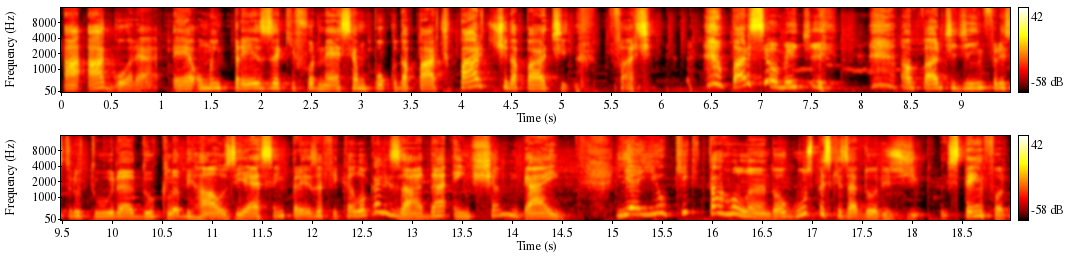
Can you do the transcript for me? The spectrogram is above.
a Agora é uma empresa que fornece um pouco da parte, parte da parte, parte, parcialmente a parte de infraestrutura do Clubhouse. E essa empresa fica localizada em Xangai. E aí, o que está rolando? Alguns pesquisadores de Stanford,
